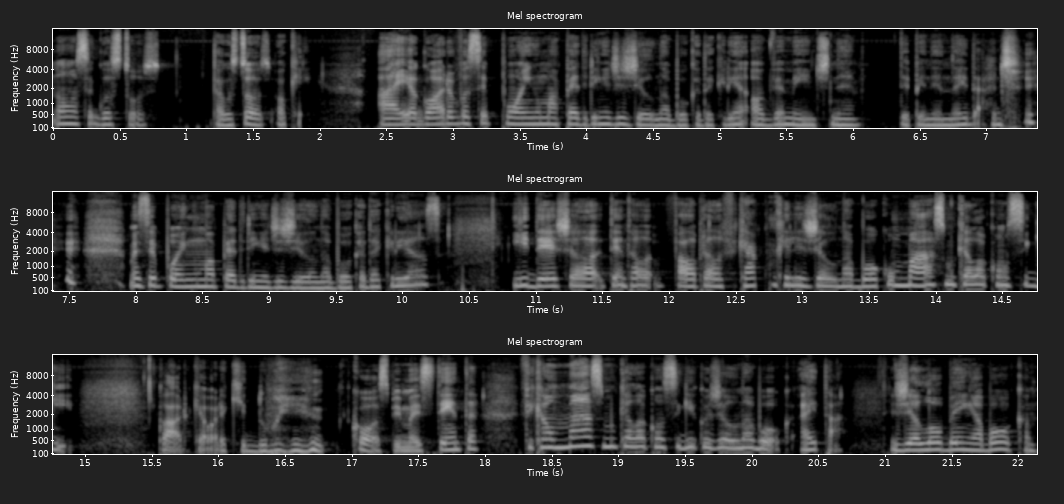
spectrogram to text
Nossa, gostoso. Tá gostoso? Ok. Aí agora você põe uma pedrinha de gelo na boca da criança, obviamente, né? Dependendo da idade. Mas você põe uma pedrinha de gelo na boca da criança e deixa ela, tenta, fala para ela ficar com aquele gelo na boca o máximo que ela conseguir. Claro que a hora que doer, cospe, mas tenta ficar o máximo que ela conseguir com o gelo na boca. Aí tá. Gelou bem a boca?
